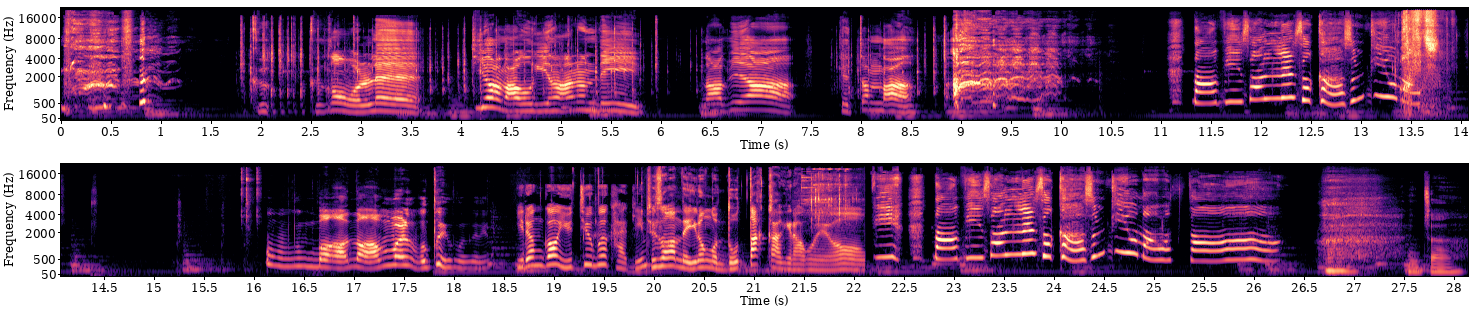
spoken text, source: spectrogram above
그 그거 원래 튀어나오긴 하는데 나비야 개쩐다. 나비 설레서 가슴 튀어나왔어. 나나 아무 말도 못하겠어 그냥. 이런 거 유튜브 각임 죄송한데 이런 건 노딱각이라고 해요. 나비 설레서 가슴 튀어나왔어. 진짜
